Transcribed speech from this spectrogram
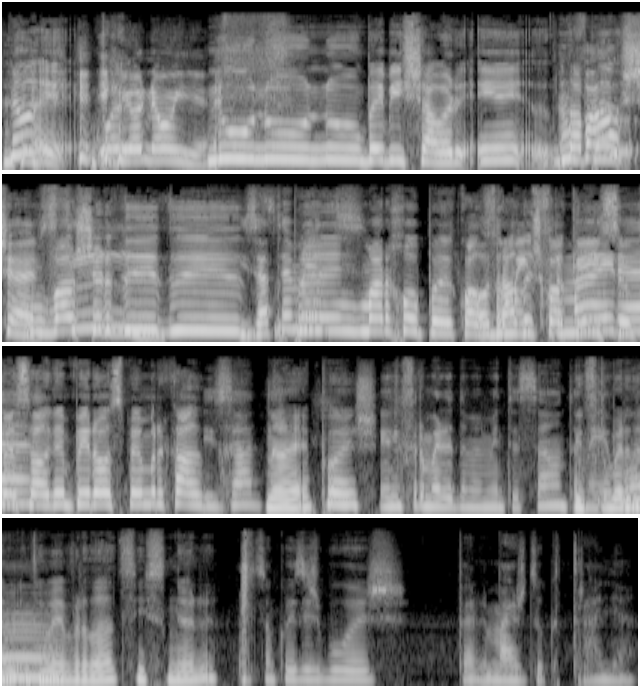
Não, é, E eu não ia. no, no, no baby shower é, dá para- voucher, um voucher sim. de, de Exatamente. para engomar roupa, qual Ou fraldas, qualquer isso. Eu peço a alguém para ir ao supermercado. Exato. Não é? Pois. A enfermeira da amamentação também Enfermeira é bom. da- também é verdade, sim senhora. São coisas boas para mais do que tralha.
